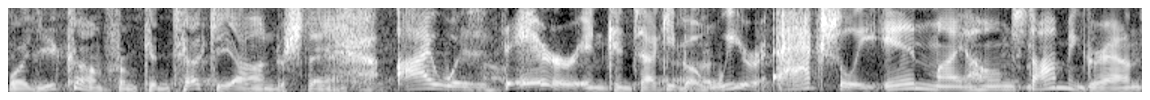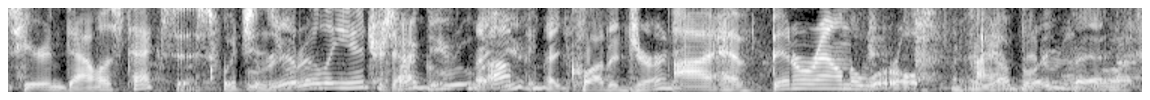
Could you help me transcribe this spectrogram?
Well, you come from Kentucky, I understand. I was there in Kentucky, Uh-huh. but we are actually in my home stomping grounds here in Dallas, Texas, which is really, interesting. I grew you've, made, up. you've made quite a journey. I have been around the world. I Yeah, I have been believe that.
